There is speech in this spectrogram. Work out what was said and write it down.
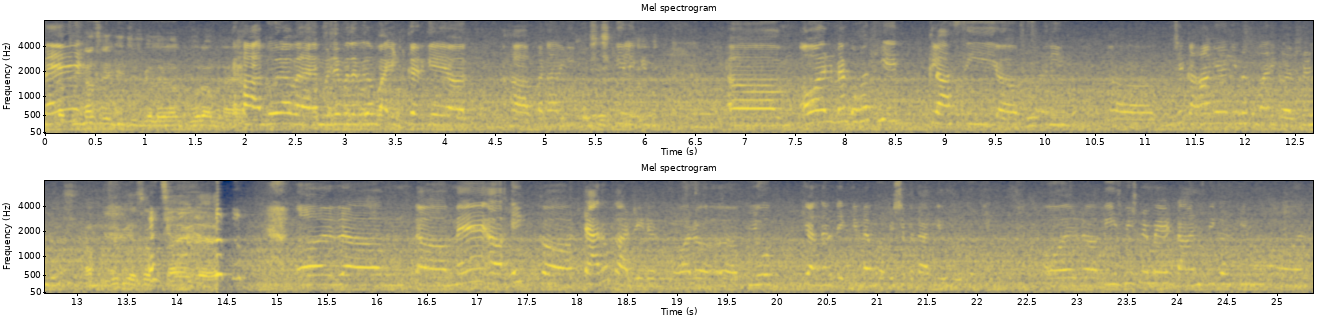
मैं कटरीना से भी चीज़ का लेना गोरा बनाया। हाँ गोरा बनाया। मुझे मतलब एकदम वाइट करके हाँ बनाने की कोशिश की लेकिन और मैं बहुत ही एक क्लासी भूतनी मुझे कहा गया कि मैं तुम्हारी गर्लफ्रेंड हूँ। मुझे भी ऐसा बताया गया है। और अम, अ, मैं एक टैरो कार्ड रीडर हूँ और ग्लोब के अंदर देख के मैं भविष्य बताती हूँ लोगों की। और बीच बीच में मैं डांस भी करती हूँ और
